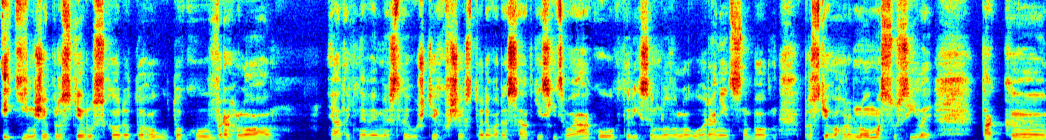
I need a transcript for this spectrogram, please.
i tím, že prostě Rusko do toho útoku vrhlo já teď nevím, jestli už těch všech 190 tisíc vojáků, o kterých se mluvilo u hranic, nebo prostě ohromnou masu síly, tak eh,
